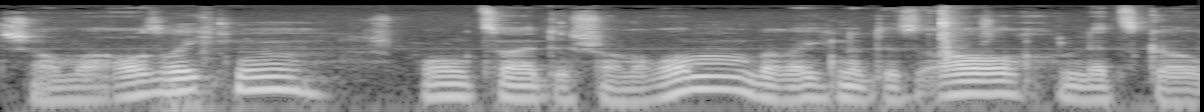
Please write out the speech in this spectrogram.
Schauen wir ausrichten. Sprungzeit ist schon rum, berechnet ist auch. Let's go.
